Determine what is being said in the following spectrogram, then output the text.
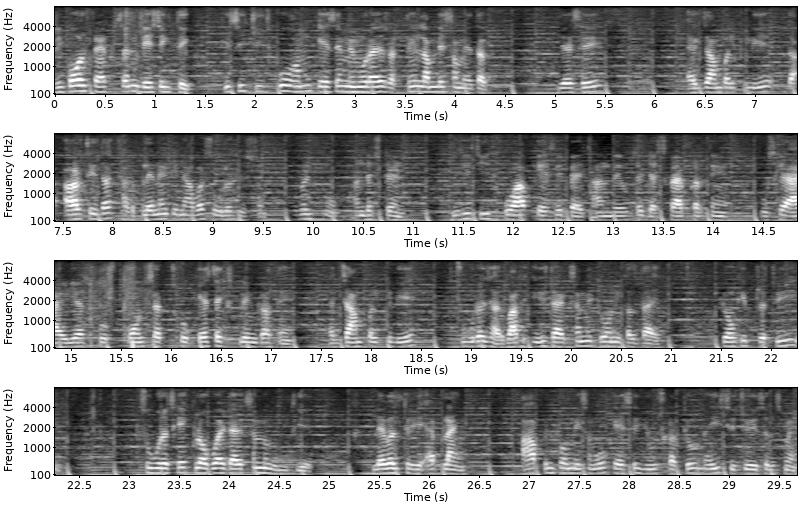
recall facts and basic thing किसी चीज़ को हम कैसे मेमोराइज रखते हैं लंबे समय तक? जैसे एग्ज़ाम्पल के लिए the earth is the third planet in our solar system to understand किसी चीज़ को आप कैसे पहचानते हैं, उसे डिस्क्राइब करते हैं, उसके आइडियाज़ को कॉन्सेप्ट को कैसे एक्सप्लेन करते हैं. एग्ज़ाम्पल के लिए, सूरज हर बार ईस्ट डायरेक्शन में क्यों निकलता है? क्योंकि पृथ्वी सूरज के क्लॉकवाइज डायरेक्शन में घूमती है. लेवल थ्री अप्लाइंग आप इंफॉर्मेशन को कैसे यूज़ करते हो नई सिचुएशंस में?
